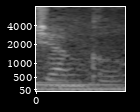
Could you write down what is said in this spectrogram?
Jungle.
